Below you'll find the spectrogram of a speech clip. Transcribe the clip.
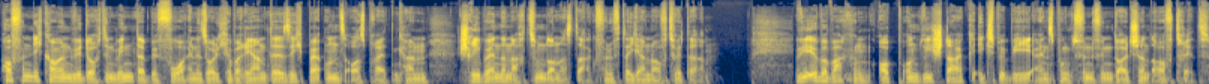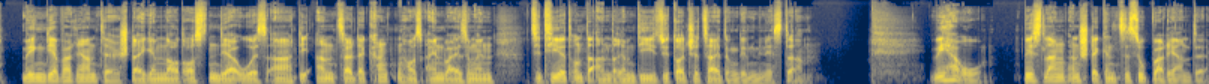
Hoffentlich kommen wir durch den Winter, bevor eine solche Variante sich bei uns ausbreiten kann, schrieb er in der Nacht zum Donnerstag, 5. Januar auf Twitter. Wir überwachen, ob und wie stark XBB 1.5 in Deutschland auftritt. Wegen der Variante steige im Nordosten der USA die Anzahl der Krankenhauseinweisungen, zitiert unter anderem die Süddeutsche Zeitung den Minister. WHO bislang ansteckendste Subvariante.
